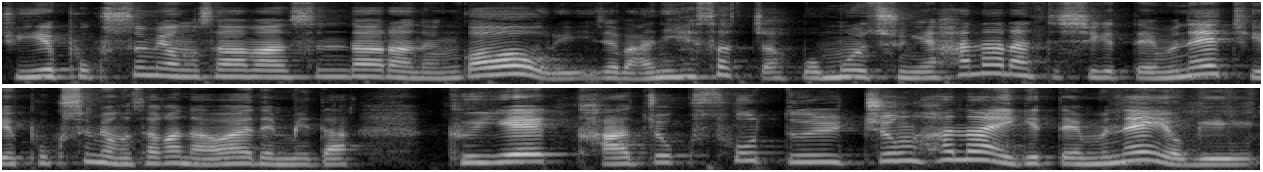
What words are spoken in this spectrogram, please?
뒤에 복수명사만 쓴다라는 거 우리 이제 많이 했었죠. 뭐뭐 중에 하나란 뜻이기 때문에 뒤에 복수명사가 나와야 됩니다. 그의 가족 소들 중 하나이기 때문에 여기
